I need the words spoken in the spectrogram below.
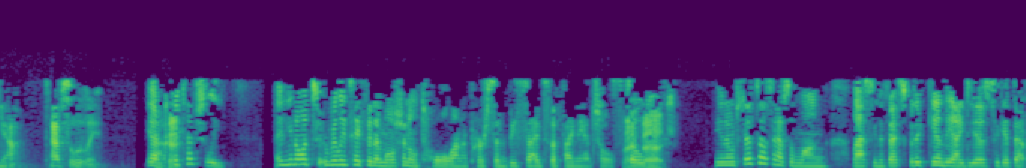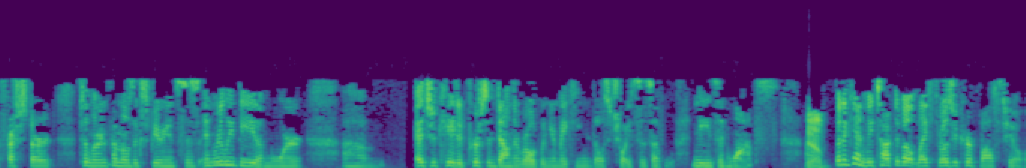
Yeah, absolutely. Yeah, okay. potentially. And you know, it really takes an emotional toll on a person besides the financials. So, I bet. You know, that does have some long lasting effects, but again, the idea is to get that fresh start, to learn from those experiences and really be a more, um, educated person down the road when you're making those choices of needs and wants. Yeah. Um, but again, we talked about life throws you curveballs too.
